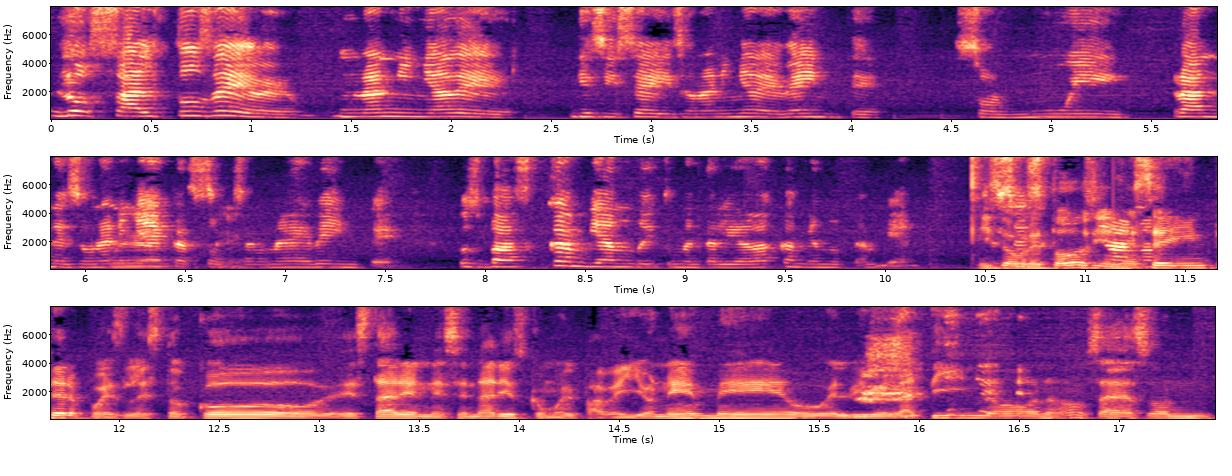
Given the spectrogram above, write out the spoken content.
los saltos de una niña de 16 a una niña de 20 son muy grandes, una niña de 14 a una de 20 pues vas cambiando y tu mentalidad va cambiando también. Y sobre todo si en ese Inter pues les tocó estar en escenarios como el Pabellón M o el Vive Latino, ¿no? O sea, son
